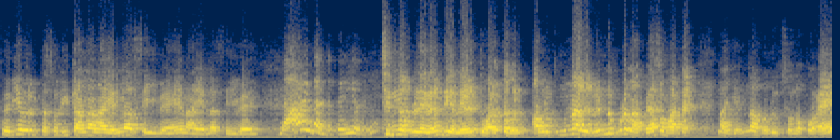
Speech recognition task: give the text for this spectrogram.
பெரியவர்கிட்ட சொல்லிட்டான்னா நான் என்ன செய்வேன்? நான் என்ன செய்வேன்? யாருங்க அந்த பெரியவர்? சின்ன பிள்ளைல இருந்து என்னை எடுத்து வளர்த்தவர். அவருக்கு முன்னால நின்னு கூட நான் பேச மாட்டேன். நான் என்ன பதில் சொல்ல போறேன்?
